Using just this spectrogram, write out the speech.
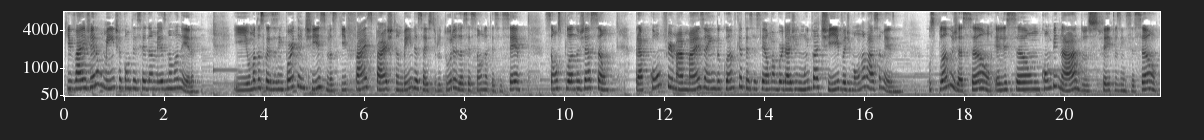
que vai geralmente acontecer da mesma maneira. E uma das coisas importantíssimas que faz parte também dessa estrutura da sessão na TCC são os planos de ação, para confirmar mais ainda o quanto que a TCC é uma abordagem muito ativa, de mão na massa mesmo. Os planos de ação, eles são combinados, feitos em sessão,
